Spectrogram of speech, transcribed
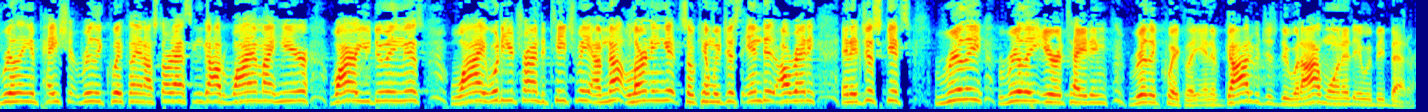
really impatient really quickly and I start asking God, why am I here? Why are you doing this? Why? What are you trying to teach me? I'm not learning it. So can we just end it already? And it just gets really, really irritating really quickly. And if God would just do what I wanted, it would be better.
